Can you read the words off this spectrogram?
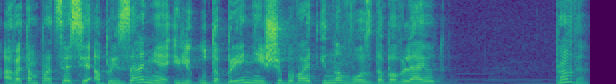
А в этом процессе обрезания или удобрения еще бывает и навоз добавляют. Правда?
